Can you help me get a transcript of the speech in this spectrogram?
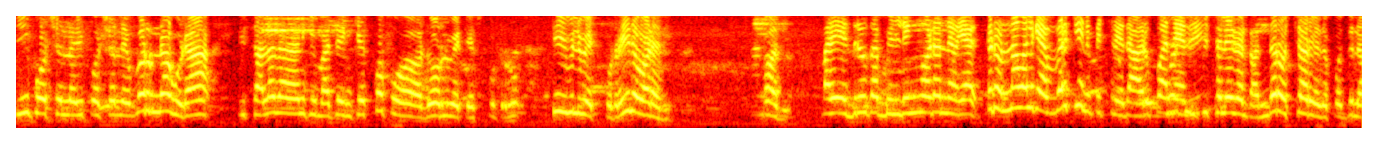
ఈ పోర్షన్లో ఈ పోర్షన్లో ఎవరున్నా కూడా ఈ చల్లదనానికి ఈ మధ్య ఇంకెక్కువ డోర్లు పెట్టేసుకుంటారు టీవీలు పెట్టుకుంటారు. వినపడది. అది. మరి ఎదురుగా బిల్డింగ్ కూడా. ఎక్కడ ఉన్న వాళ్ళకి ఎవరికి వినిపించలేదు? అరుపు అనేది? వినిపించలేదంట. అందరు వచ్చారు కదా పొద్దున.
